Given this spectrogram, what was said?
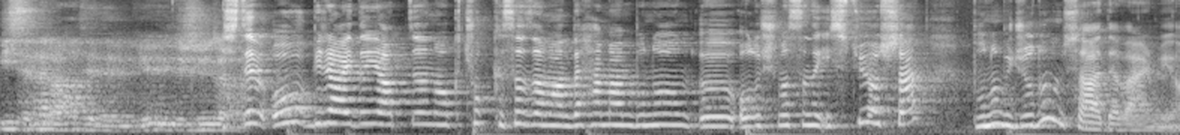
bir sene rahat ederim gibi bir düşünce var. İşte o bir ayda yaptığın o çok kısa zamanda hemen bunun e, oluşmasını istiyorsan bunu vücudun müsaade vermiyor.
